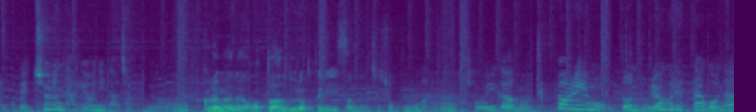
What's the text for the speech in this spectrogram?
그리고 매출은 당연히 낮았고요. 그러면은 어떠한 노력들이 있었는지 좀 궁금합니다 저희가 뭐 특별히 뭐 어떤 노력을 했다거나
